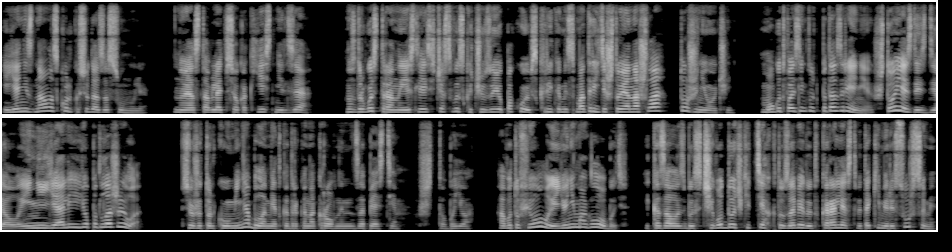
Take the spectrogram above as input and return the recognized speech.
и я не знала, сколько сюда засунули. Но и оставлять все как есть нельзя. Но с другой стороны, если я сейчас выскочу из ее покоя с криками «Смотрите, что я нашла!», тоже не очень. Могут возникнуть подозрения, что я здесь делала, и не я ли ее подложила. Все же только у меня была метка драконокровной на запястье. Чтобы ее. А вот у Фиолы ее не могло быть. И казалось бы, с чего дочки тех, кто заведует в королевстве такими ресурсами,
